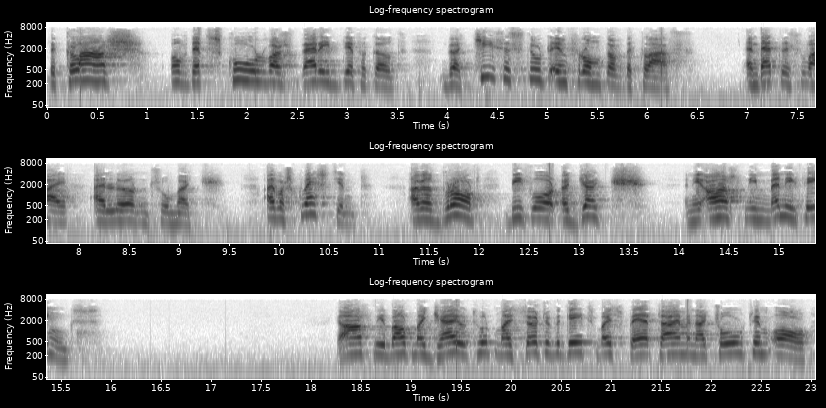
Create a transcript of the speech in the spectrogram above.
The class of that school was very difficult, but Jesus stood in front of the class. And that is why I learned so much. I was questioned. I was brought before a judge, and he asked me many things. He asked me about my childhood, my certificates, my spare time, and I told him all.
